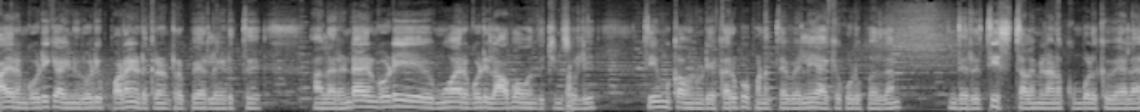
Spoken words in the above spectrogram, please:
ஆயிரம் கோடிக்கு ஐநூறு கோடி படம் எடுக்கிறன்ற பேரில் எடுத்து அதில் ரெண்டாயிரம் கோடி மூவாயிரம் கோடி லாபம் வந்துச்சுன்னு சொல்லி திமுகவினுடைய கருப்பு பணத்தை வெள்ளையாக்கி கொடுப்பது தான் இந்த ரித்தீஷ் தலைமையிலான கும்பலுக்கு வேலை.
